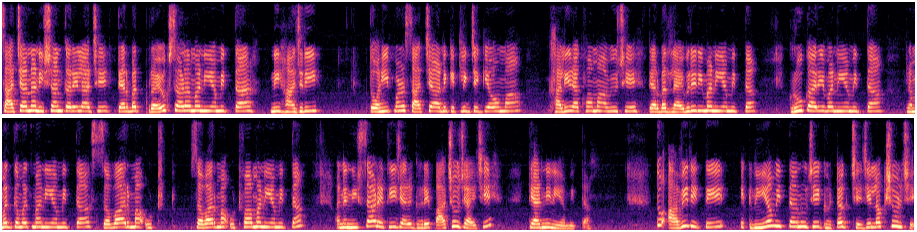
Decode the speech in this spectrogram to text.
સાચાના નિશાન કરેલા છે. ત્યારબાદ પ્રયોગશાળામાં નિયમિતતાની હાજરી. તો અહીં પણ સાચા અને કેટલીક જગ્યાઓમાં ખાલી રાખવામાં આવ્યું છે. ત્યારબાદ લાઇબ્રેરીમાં નિયમિતતા ગૃહ કાર્યમાં નિયમિતતા, રમતગમતમાં નિયમિતતા, સવારમાં ઉઠ, સવારમાં ઉઠવામાં નિયમિતતા અને નિશાળેથી જ્યારે ઘરે પાછો જાય છે ત્યારની નિયમિતતા. તો આવી રીતે એક નિયમિતતાનું જે ઘટક છે, જે લક્ષણ છે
